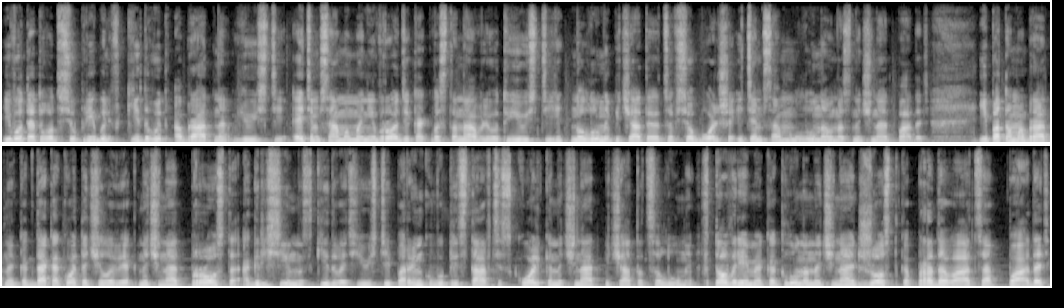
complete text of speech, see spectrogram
и вот эту вот всю прибыль вкидывают обратно в UST. Этим самым они вроде как восстанавливают UST, но луны печатаются все больше, и тем самым луна у нас начинает падать. И потом обратно, когда какой-то человек начинает просто агрессивно скидывать UST по рынку, вы представьте, сколько начинает печататься луны. В то время как луна начинает жестко продаваться, снижаться, падать,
